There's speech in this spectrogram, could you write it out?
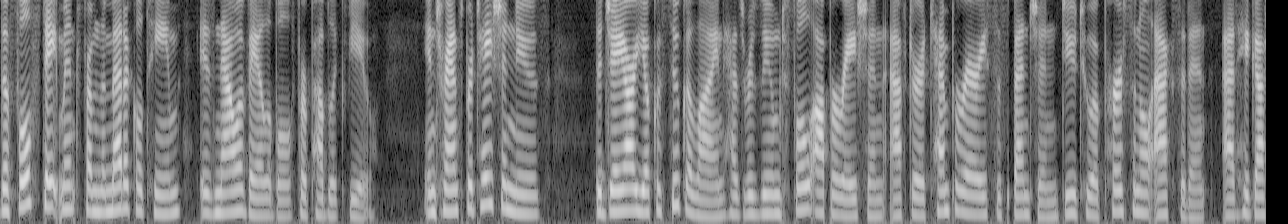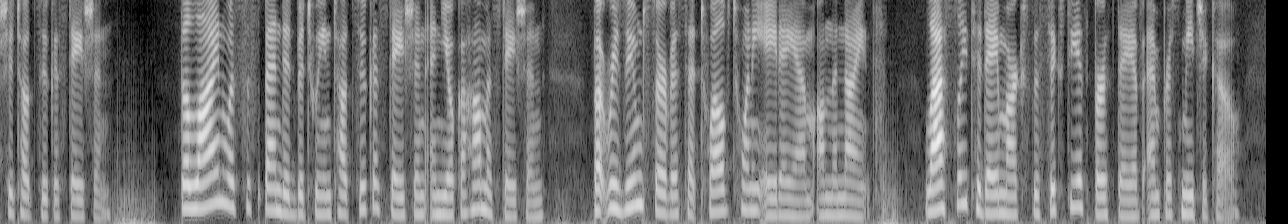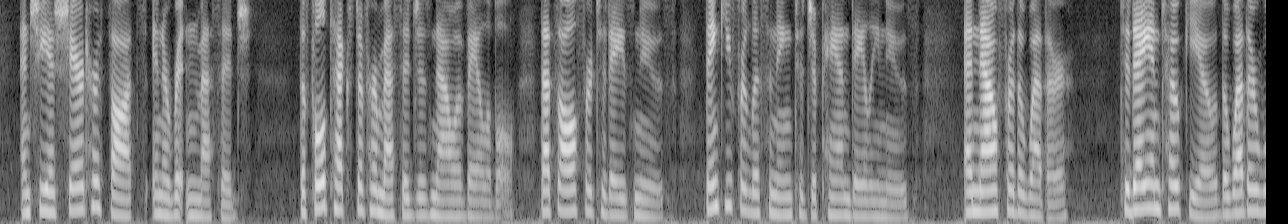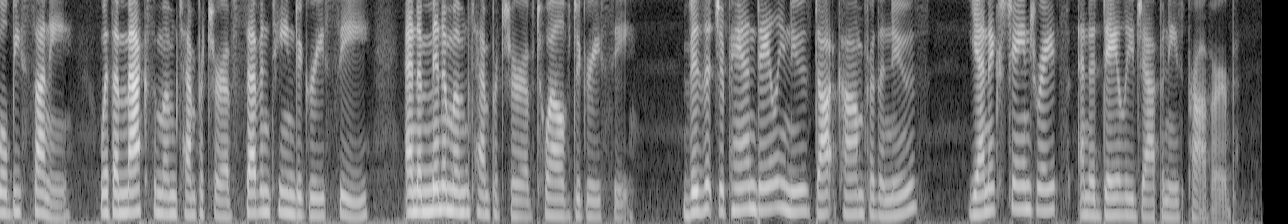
The full statement from the medical team is now available for public view. In transportation news, the JR Yokosuka line has resumed full operation after a temporary suspension due to a personal accident at Higashi Totsuka Station. The line was suspended between Totsuka Station and Yokohama Station, but resumed service at 12:28 a.m. on the 9th. Lastly, today marks the 60th birthday of Empress Michiko, and she has shared her thoughts in a written message. The full text of her message is now available. That's all for today's news. Thank you for listening to Japan Daily News. And now for the weather. Today in Tokyo, the weather will be sunny, with a maximum temperature of 17 degrees C and a minimum temperature of 12 degrees C. Visit japandailynews.com for the news, yen exchange rates, and a daily Japanese proverb.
